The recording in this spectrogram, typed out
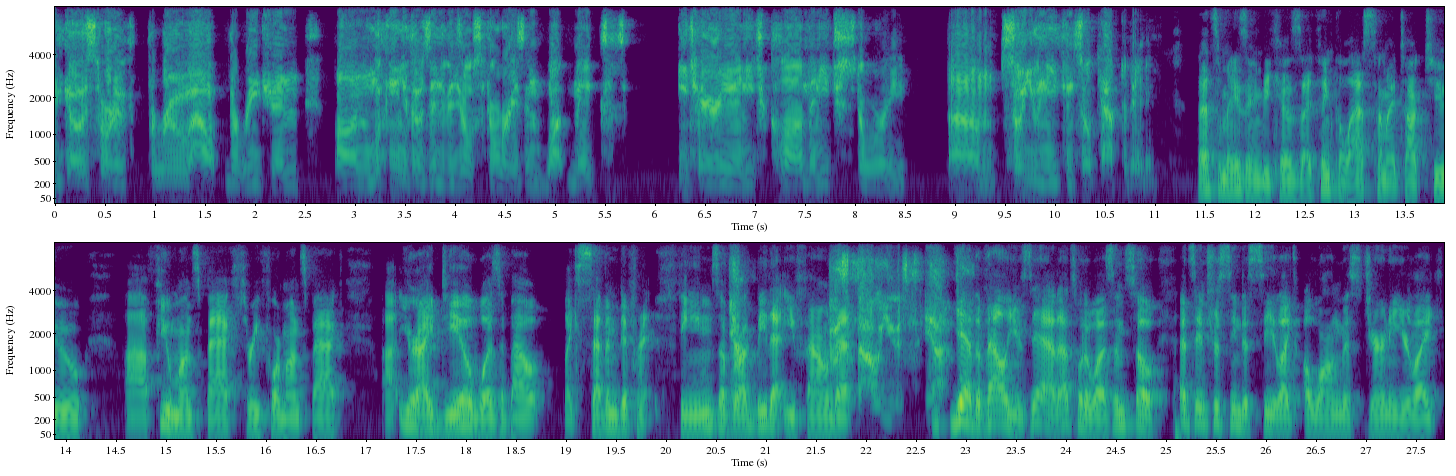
it goes sort of throughout the region on looking at those individual stories and what makes each area and each club and each story um, so unique and so captivating. That's amazing because I think the last time I talked to you uh, a few months back, three, four months back, uh, your idea was about like seven different themes of yeah. rugby that you found at values. Yeah. Yeah, the values. Yeah, that's what it was. And so that's interesting to see like along this journey, you're like,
